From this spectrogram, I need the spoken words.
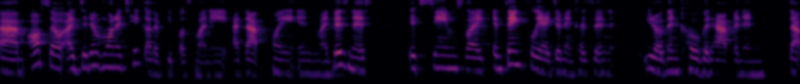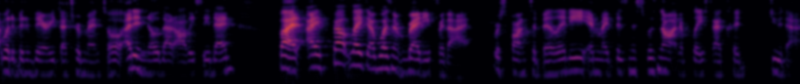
um, also, I didn't want to take other people's money at that point in my business. It seems like, and thankfully I didn't because then, you know, then COVID happened and that would have been very detrimental. I didn't know that obviously then, but I felt like I wasn't ready for that responsibility and my business was not in a place that could do that.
